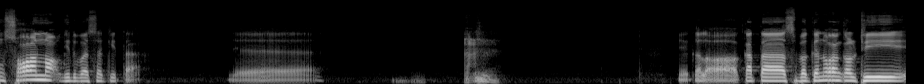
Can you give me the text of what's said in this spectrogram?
yang seronok gitu bahasa kita. Ya. Ya, kalau kata sebagian orang kalau di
